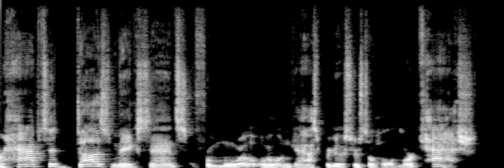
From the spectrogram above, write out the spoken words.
perhaps it does make sense for more oil and gas producers to hold more cash.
